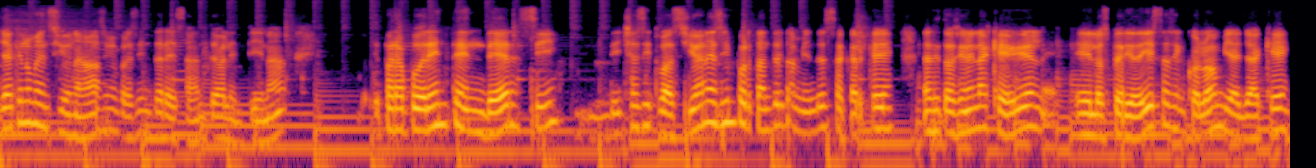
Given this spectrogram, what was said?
Ya que lo mencionabas y me parece interesante, Valentina, para poder entender, sí, dicha situación es importante también destacar que la situación en la que viven eh, los periodistas en Colombia, ya que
